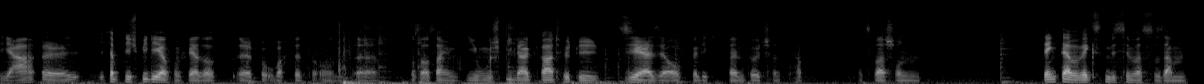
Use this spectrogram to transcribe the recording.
ja äh, ich habe die Spiele ja vom Fers aus äh, beobachtet und äh, muss auch sagen, die junge Spieler, gerade Hüttel, sehr, sehr auffällig beim Deutschland Cup. Das war schon. Ich denke, da wächst ein bisschen was zusammen.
